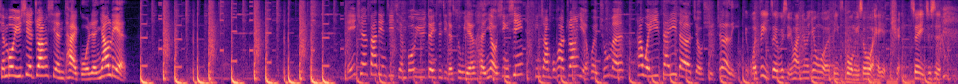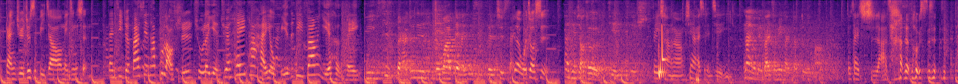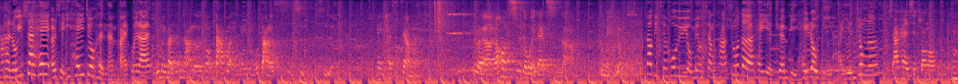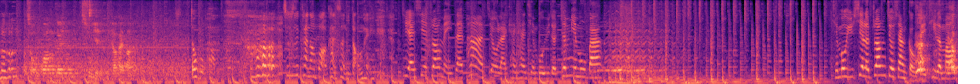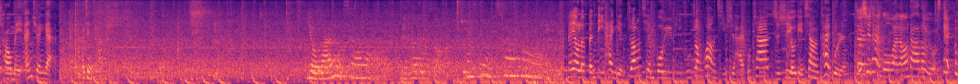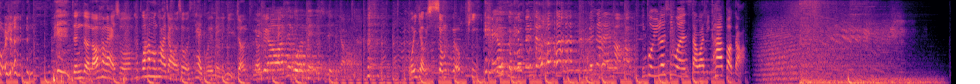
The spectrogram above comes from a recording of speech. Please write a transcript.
钱博瑜卸妆现泰国人妖脸。演艺圈发电机钱博瑜对自己的素颜很有信心，平常不化妆也会出门。他唯一在意的就是这里。我自己最不喜欢就是因为我鼻子过敏，所以我黑眼圈，所以就是感觉就是比较没精神。但记者发现他不老实，除了眼圈黑，他还有别的地方也很黑。你是本来就是没刮对，还是是真去晒？对我就是。那以前小时候有很介意这件事？非常啊，现在还是很介意。那有美白针美白比较多吗？都在吃啊，擦的都是。它很容易晒黑，而且一黑就很难白回来。我美白针打了那种大罐的那种，我打了四次五次，哎，还是这样对啊，然后吃的我也在吃啊。到底钱博宇有没有像他说的黑眼圈比黑肉底还严重呢？我现在开始卸妆喽。走光跟素颜比较害怕的，都不怕。就是看到不好看，算你倒霉。既然卸妆没在怕，就来看看钱伯瑜的真面目吧。钱伯瑜卸了妆，就像狗被剃了毛，超没安全感。来检查。有啦，有擦啦。没擦多少？还是有擦了。没有了粉底和眼妆，钱博瑜皮肤状况其实还不差，只是有点像泰国人。我去泰国玩，然后大家都以为我是泰国人，真的。然后他们还说，他不过他们夸奖我说我是泰国的美女这样子。人妖啊，泰国很美都是人妖。我有胸，我有屁，没有什么，真的，真的还好。苹果娱乐新闻，萨瓦迪卡报道。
